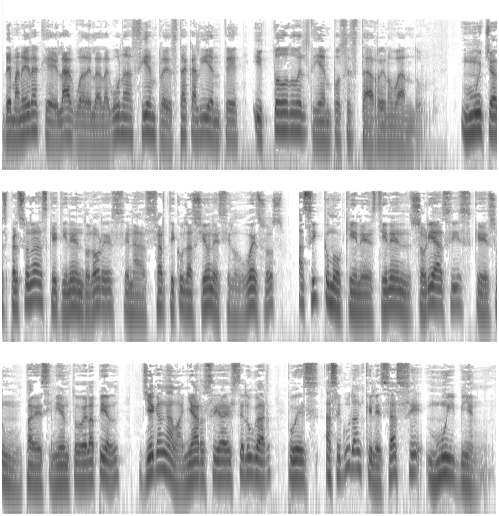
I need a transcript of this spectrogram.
de manera que el agua de la laguna siempre está caliente y todo el tiempo se está renovando. Muchas personas que tienen dolores en las articulaciones y los huesos, así como quienes tienen psoriasis, que es un padecimiento de la piel, llegan a bañarse a este lugar, pues aseguran que les hace muy bien.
